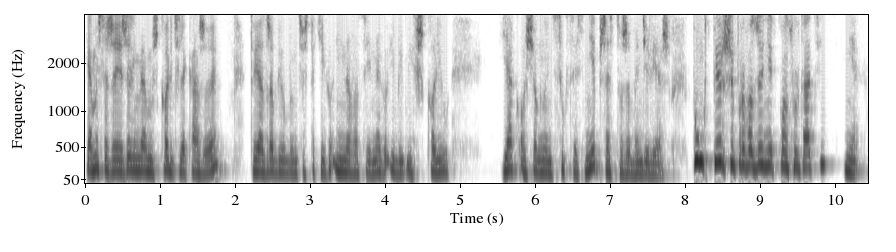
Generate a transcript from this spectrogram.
Ja myślę, że jeżeli miałbym szkolić lekarzy, to ja zrobiłbym coś takiego innowacyjnego i bym ich szkolił, jak osiągnąć sukces nie przez to, że będzie, wiesz, punkt pierwszy, prowadzenie konsultacji. Nie.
